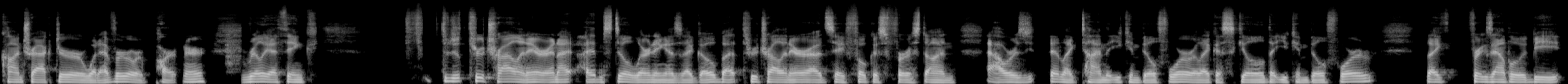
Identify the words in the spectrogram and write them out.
contractor or whatever or partner? Really, I think f- through, through trial and error, and I, I'm still learning as I go, but through trial and error, I would say focus first on hours and like time that you can bill for or like a skill that you can bill for. Like, for example, it would be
